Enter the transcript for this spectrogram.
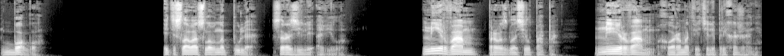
Богу. Эти слова, словно пуля, сразили Авилу. «Мир вам!» — провозгласил папа. «Мир вам!» — хором ответили прихожане.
